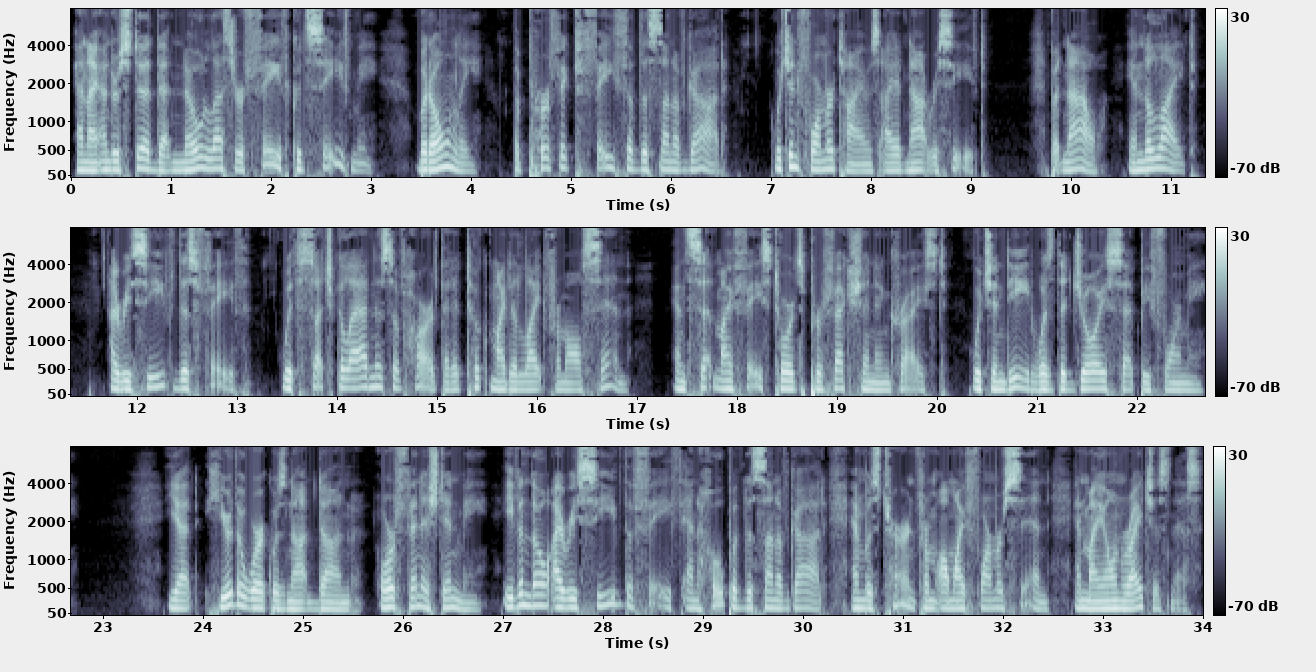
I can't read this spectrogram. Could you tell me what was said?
and I understood that no lesser faith could save me, but only the perfect faith of the Son of God, which in former times I had not received. But now, in the light, I received this faith with such gladness of heart that it took my delight from all sin, and set my face towards perfection in Christ, which indeed was the joy set before me. Yet here the work was not done or finished in me, even though I received the faith and hope of the Son of God, and was turned from all my former sin and my own righteousness,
